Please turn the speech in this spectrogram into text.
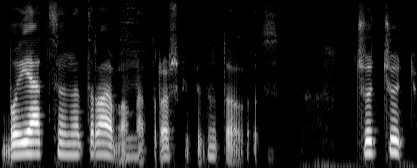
Бояться не треба, ми трошки підготовилися. Чуть-чуть.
